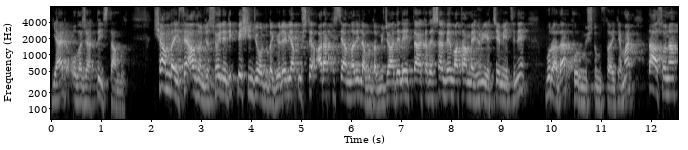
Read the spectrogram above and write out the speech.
yer olacaktı İstanbul. Şam'da ise az önce söyledik 5. Ordu'da görev yapmıştı. Arap isyanlarıyla burada mücadele etti arkadaşlar ve Vatan ve Hürriyet Cemiyeti'ni burada kurmuştu Mustafa Kemal. Daha sonra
